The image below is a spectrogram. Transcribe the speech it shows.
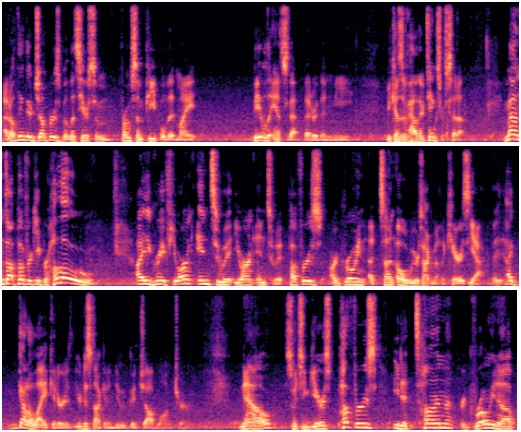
I don't think they're jumpers, but let's hear some from some people that might be able to answer that better than me because of how their tanks are set up. Mountaintop Puffer Keeper, hello! I agree. If you aren't into it, you aren't into it. Puffers are growing a ton. Oh, we were talking about the CARES. Yeah, I gotta like it, or you're just not gonna do a good job long term. Now, switching gears, puffers eat a ton. Or growing up,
